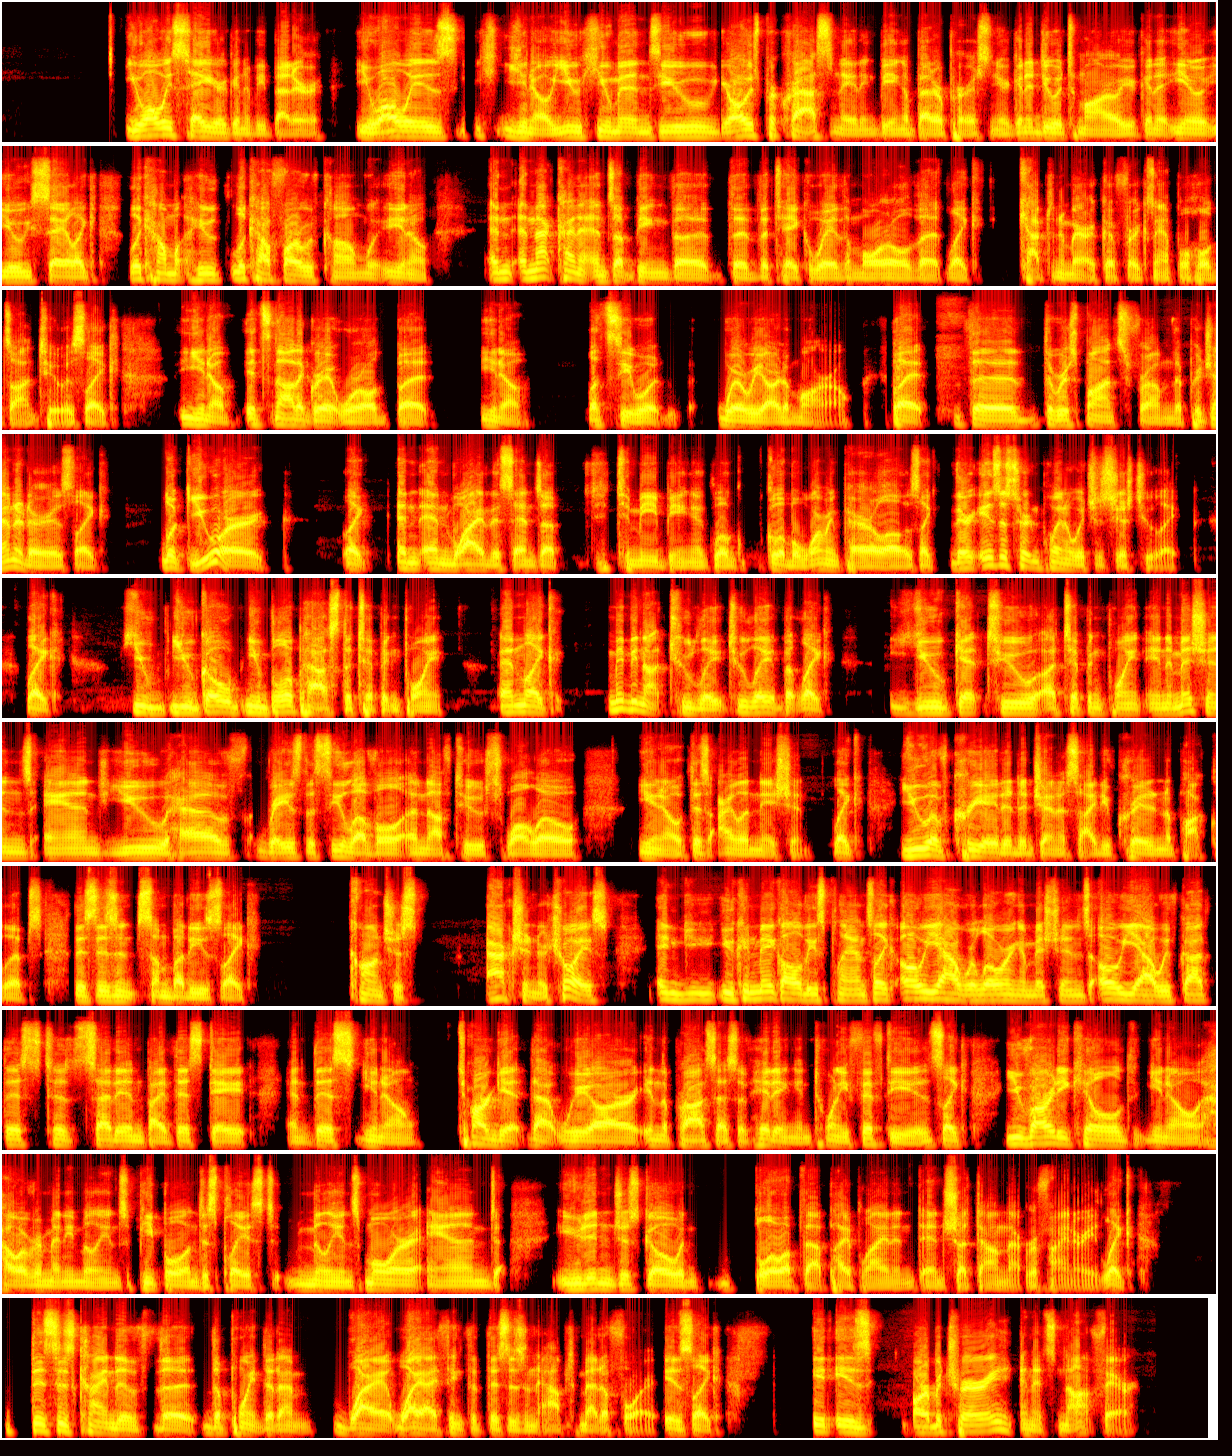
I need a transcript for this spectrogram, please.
you always say you're going to be better. You always, you know, you humans, you you're always procrastinating being a better person. You're going to do it tomorrow. You're going to, you know, you say like, look how look how far we've come. You know, and and that kind of ends up being the the the takeaway, the moral that like Captain America, for example, holds on to is like, you know, it's not a great world, but you know, let's see what where we are tomorrow. But the the response from the progenitor is like, look, you are like, and and why this ends up to me being a global global warming parallel is like there is a certain point at which it's just too late. Like you you go you blow past the tipping point, and like maybe not too late, too late, but like you get to a tipping point in emissions and you have raised the sea level enough to swallow you know this island nation. Like you have created a genocide you've created an apocalypse. This isn't somebody's like conscious action or choice. And you, you can make all these plans like oh yeah we're lowering emissions. Oh yeah we've got this to set in by this date and this you know target that we are in the process of hitting in 2050 it's like you've already killed you know however many millions of people and displaced millions more and you didn't just go and blow up that pipeline and, and shut down that refinery. Like this is kind of the the point that i'm why why i think that this is an apt metaphor is like it is arbitrary and it's not fair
